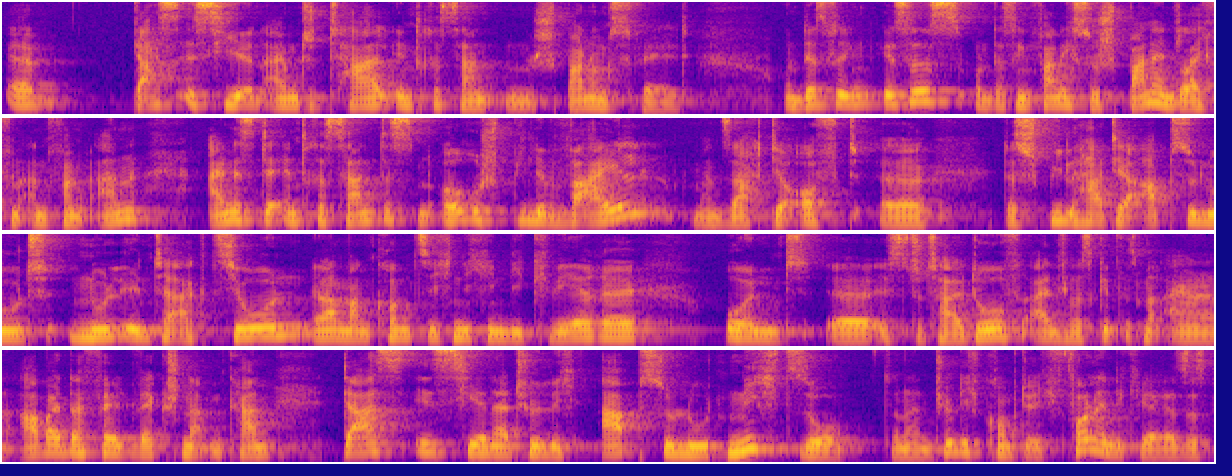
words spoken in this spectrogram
äh, das ist hier in einem total interessanten Spannungsfeld. Und deswegen ist es, und deswegen fand ich es so spannend gleich von Anfang an, eines der interessantesten Eurospiele, weil man sagt ja oft, äh, das Spiel hat ja absolut null Interaktion, ja, man kommt sich nicht in die Quere und äh, ist total doof. Eigentlich was gibt, dass man ein Arbeiterfeld wegschnappen kann. Das ist hier natürlich absolut nicht so, sondern natürlich kommt ihr euch voll in die Quere. Es ist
